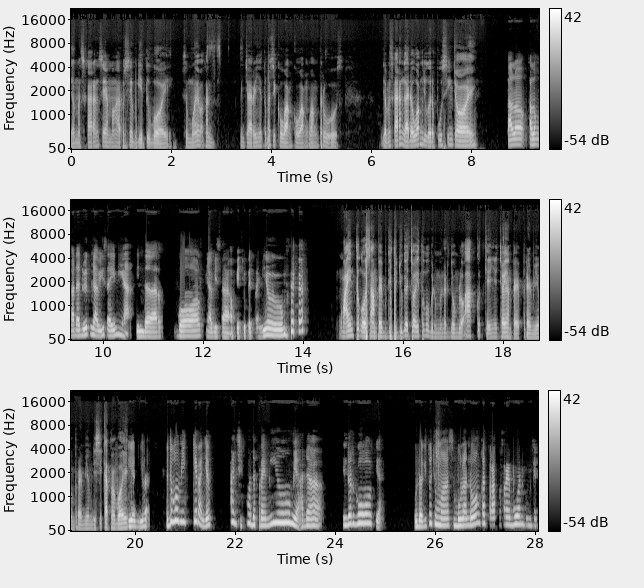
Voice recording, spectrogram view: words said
zaman sekarang sih emang harusnya begitu boy. Semuanya akan mencarinya tuh pasti ke uang ke uang uang terus. Zaman sekarang nggak ada uang juga udah pusing coy. kalau kalau nggak ada duit nggak bisa ini ya Tinder Gold nggak bisa Oke Cupid Premium Main tuh gak sampai begitu juga coy itu bener-bener jomblo akut kayaknya coy sampai premium premium disikat mah boy. iya gila itu gue mikir anjir anjir kok ada premium ya ada Tinder Gold ya udah gitu cuma sebulan doang kan seratus ribuan gue mikir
